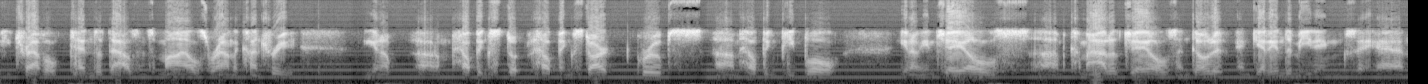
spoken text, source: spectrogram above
he traveled tens of thousands of miles around the country, you know, um, helping st- helping start groups, um, helping people, you know, in jails um, come out of jails and go to and get into meetings, and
